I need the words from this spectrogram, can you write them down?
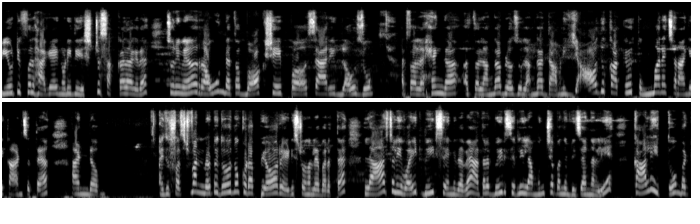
ಬ್ಯೂಟಿಫುಲ್ ಹಾಗೆ ನೋಡಿ ಇದು ಎಷ್ಟು ಸಕ್ಕದಾಗಿದೆ ಸೊ ನೀವೇನೋ ರೌಂಡ್ ಅಥವಾ ಬಾಕ್ಸ್ ಶೇಪ್ ಸ್ಯಾರಿ ಬ್ಲೌಸು ಅಥವಾ ಲೆಹೆಂಗಾ, ಅಥವಾ ಲಂಗ ಬ್ಲೌಸು ಲಂಗ ದಾವಣಿ ಯಾವುದಕ್ಕೆ ಹಾಕಿದ್ರು ತುಂಬಾ ಚೆನ್ನಾಗಿ ಕಾಣಿಸುತ್ತೆ. ಅಂಡ್ ಇದು ಫಸ್ಟ್ ಬಂದ್ಬಿಟ್ಟು ಇದೂ ಕೂಡ ಪ್ಯೂರ್ ರೆಡಿ ಸ್ಟೋನ್ ಅಲ್ಲೇ ಬರುತ್ತೆ. ಲಾಸ್ಟ್ ಅಲ್ಲಿ ವೈಟ್ ಬೀಡ್ಸ್ ಏನಿದಾವೆ, ಆ ತರ ಬೀಡ್ಸ್ ಇರ್ಲಿಲ್ಲ, ಮುಂಚೆ ಬಂದ ಡಿಸೈನ್ ಅಲ್ಲಿ. ಖಾಲಿ ಇತ್ತು ಬಟ್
